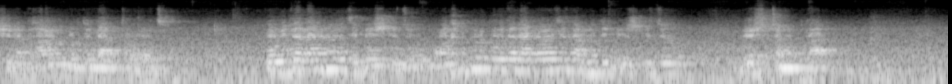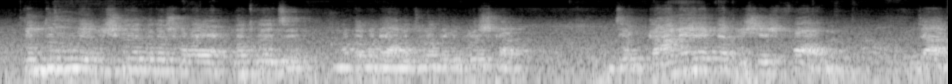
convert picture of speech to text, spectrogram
সেটা ধারণ করতে ব্যর্থ হয়েছে। কবিতা লেখা হয়েছে, বেশ কিছু। অনেকগুলো কবিতা লেখা হয়েছে, তার মধ্যে বেশ কিছু, বেশ চমৎকার। কিন্তু এই বিষয়ে বোধ সবাই একমত হয়েছে, মোটামুটি আলোচনা থেকে পরিষ্কার, যে গানের একটা বিশেষ ফর্ম যার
